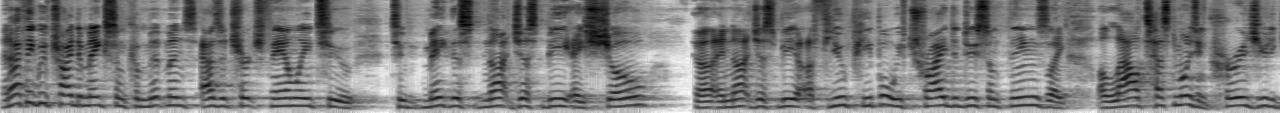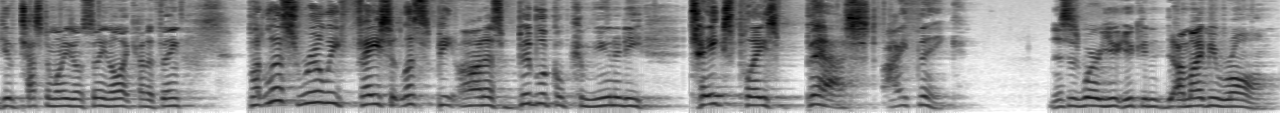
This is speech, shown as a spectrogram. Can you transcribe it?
And I think we've tried to make some commitments as a church family to, to make this not just be a show uh, and not just be a few people. We've tried to do some things like allow testimonies, encourage you to give testimonies on Sunday and all that kind of thing. But let's really face it. Let's be honest. Biblical community takes place best, I think. This is where you, you can, I might be wrong.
